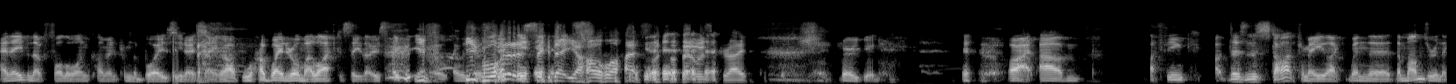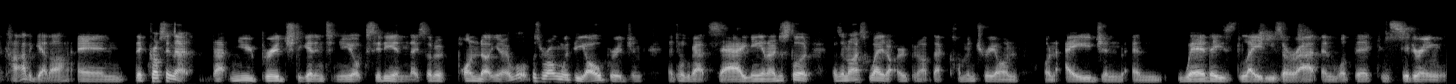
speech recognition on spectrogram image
and even the follow on comment from the boys, you know, saying, "Oh, I've waited all my life to see those." Like, yeah, you, you wanted to see that your whole life. I thought that was great. Very good. all right. Um, I think uh, there's the start for me, like when the the mums are in the car together and they're crossing that that new bridge to get into New York City, and they sort of ponder, you know, what was wrong with the old bridge, and they talk about sagging, and I just thought it was a nice way to open up that commentary on on age and and where these ladies are at and what they're considering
